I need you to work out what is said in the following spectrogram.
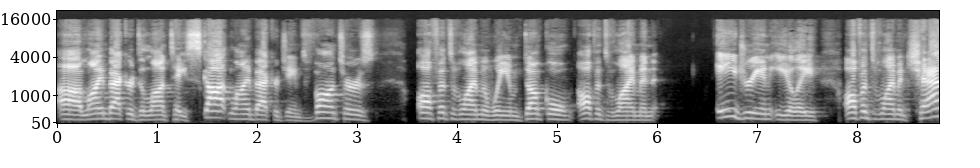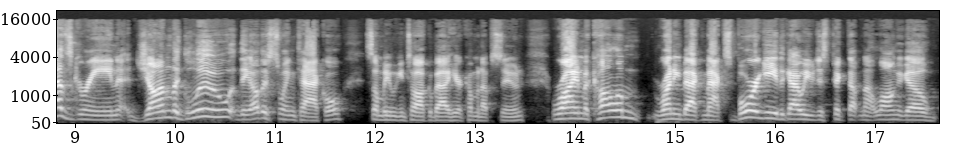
Uh, linebacker Delontae Scott, linebacker James Vaughters, offensive lineman William Dunkle, offensive lineman Adrian Ealy, offensive lineman Chaz Green, John LeGlue, the other swing tackle, somebody we can talk about here coming up soon. Ryan McCollum, running back Max Borghi, the guy we just picked up not long ago.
